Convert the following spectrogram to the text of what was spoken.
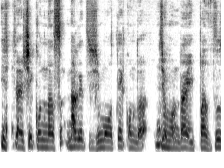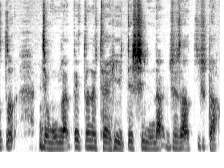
一体し、こんなす投げてしもうて、今度は自分ら一発ずつ、自分が別の手を引いて死んだ、自殺した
